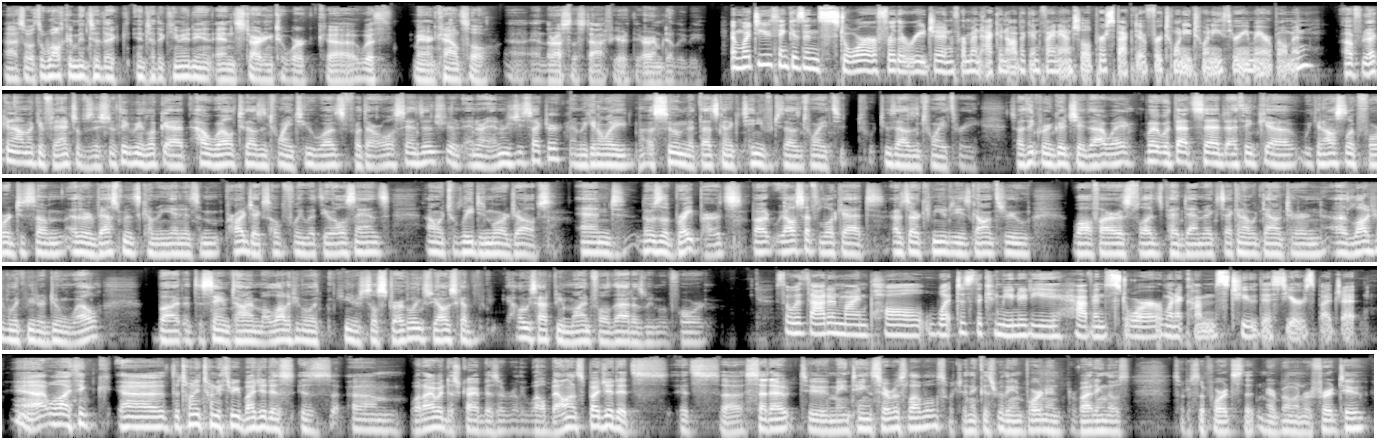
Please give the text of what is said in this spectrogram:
uh, so it's a welcome into the into the community and, and starting to work uh, with mayor and council uh, and the rest of the staff here at the RMWB. And what do you think is in store for the region from an economic and financial perspective for 2023, Mayor Bowman? Uh, for the economic and financial position, I think we can look at how well 2022 was for the oil sands industry and our energy sector, and we can only assume that that's going to continue for 2020, 2023. So I think we're in good shape that way. But with that said, I think uh, we can also look forward to some other investments coming in and some projects, hopefully with the oil sands, uh, which will lead to more jobs. And those are the bright parts. But we also have to look at as our community has gone through wildfires, floods, pandemics, economic downturn. A lot of people in the community are doing well. But at the same time, a lot of people in the community are still struggling. So we always have always have to be mindful of that as we move forward. So, with that in mind, Paul, what does the community have in store when it comes to this year's budget? Yeah, well, I think uh, the 2023 budget is is um, what I would describe as a really well balanced budget. It's it's uh, set out to maintain service levels, which I think is really important in providing those sort of supports that Mayor Bowman referred to.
